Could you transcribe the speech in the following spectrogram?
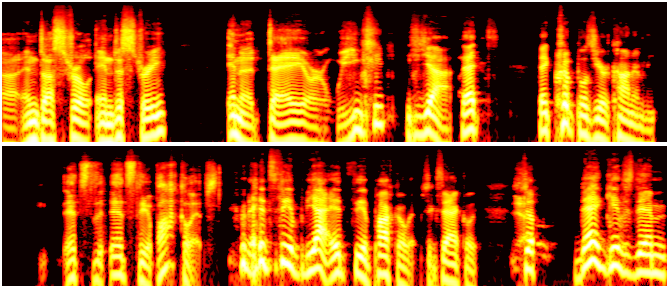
uh, industrial industry in a day or a week, yeah, that that cripples your economy. it's the, it's the apocalypse. it's the yeah, it's the apocalypse exactly. Yeah. So that gives them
